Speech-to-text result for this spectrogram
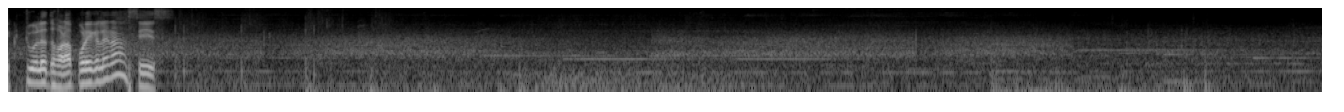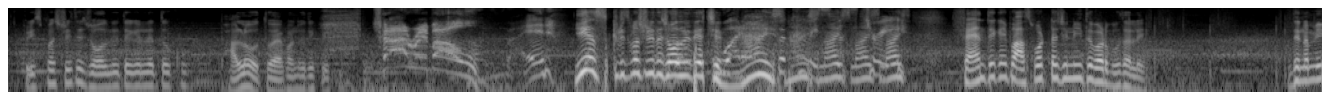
একটু হলে ধরা পড়ে গেলে না? শেষ ক্রিসমাস ট্রিতে জল দিতে গেলে তো খুব ভালো হতো। এখন যদি. ইয়েস ক্রিসমাস ট্রিতে জল দিতে যাচ্ছে nice the nice nice. Nice fan থেকে আমি পাসওয়ার্ডটা জেনে নিতে পারব তাহলে। দেন আমি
